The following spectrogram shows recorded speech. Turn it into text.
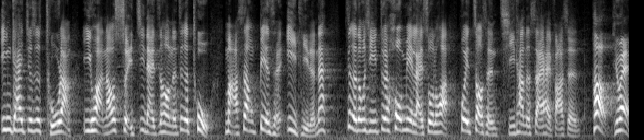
应该就是土壤异化，然后水进来之后呢，这个土马上变成一体的那。这个东西对后面来说的话，会造成其他的灾害发生。好，几位，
